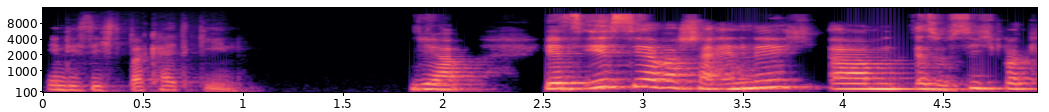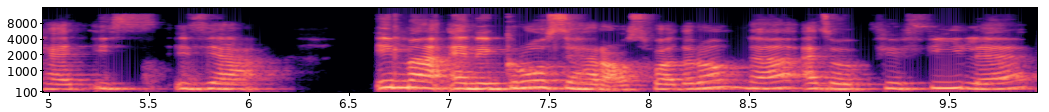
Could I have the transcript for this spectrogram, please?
in die Sichtbarkeit gehen. Ja, jetzt ist ja wahrscheinlich, ähm, also Sichtbarkeit ist, ist ja immer eine große Herausforderung. Ne? Also für viele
